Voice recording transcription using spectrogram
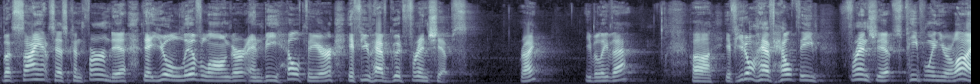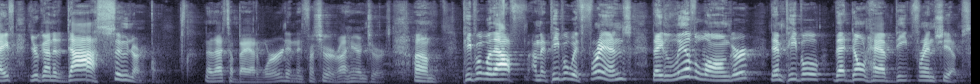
but science has confirmed it that you'll live longer and be healthier if you have good friendships. Right? You believe that? Uh, if you don't have healthy friendships, people in your life, you're going to die sooner. Now that's a bad word, and for sure, right here in church. Um, people without, I mean, people with friends, they live longer than people that don't have deep friendships.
